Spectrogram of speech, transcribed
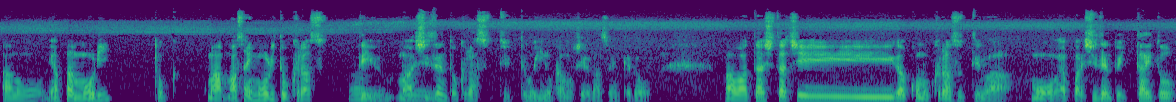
あの、やっぱり森と、まあ、まさに森と暮らすっていう、まあ、自然と暮らすって言ってもいいのかもしれませんけど、まあ、私たちがこの暮らすっていうのは、もうやっぱり自然と一体と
